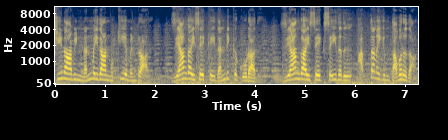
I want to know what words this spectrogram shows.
சீனாவின் நன்மைதான் முக்கியம் என்றால் ஜியாங்காய் சேக்கை தண்டிக்க கூடாது. ஜியாங்காய் சேக் செய்தது அத்தனையும் தவறுதான்.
